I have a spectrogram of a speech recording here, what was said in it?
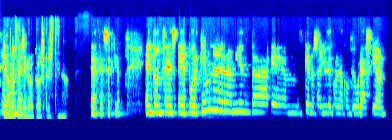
Entonces, minutos, Cristina. Gracias, Sergio. Entonces, eh, ¿por qué una herramienta em, que nos ayude con la configuración?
